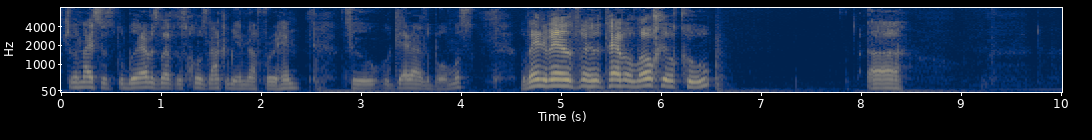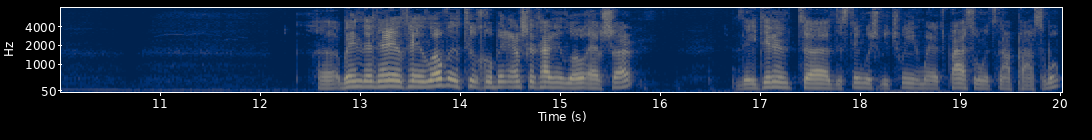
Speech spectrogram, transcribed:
Shalom says whatever's left of school is not going to be enough for him to get out of the bulmus. Uh, uh, they didn't uh, distinguish between where it's possible and it's not possible.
